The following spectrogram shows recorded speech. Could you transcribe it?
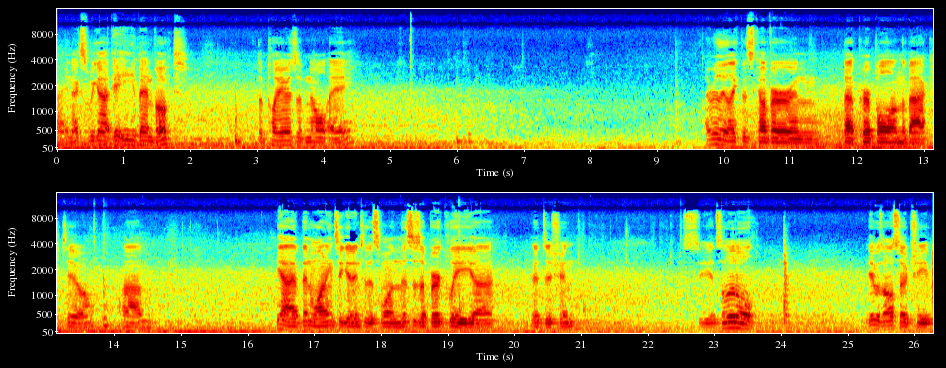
Alright, next we got A.E. Van Vogt, the players of Null A. really like this cover and that purple on the back too. Um, yeah, I've been wanting to get into this one. This is a Berkley uh, edition. Let's see, it's a little. It was also cheap.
